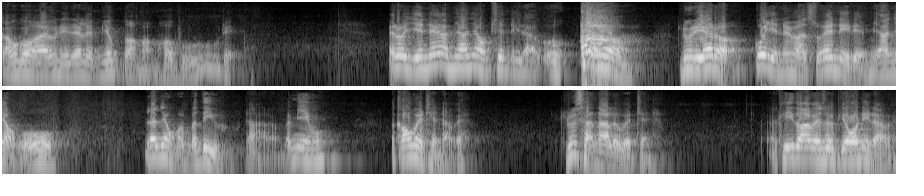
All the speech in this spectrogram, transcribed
ကောင်းကောင်းအာယုန်တွေလည်းမြုပ်သွားမှာမဟုတ်ဘူးတဲ့အဲ့တော့ယင်ထဲကမြားညောင်းဖြစ်နေတာကိုလူတွေကတော့ကိုယ့်ယင်ထဲမှာဆွဲနေတဲ့မြားညောင်းကိုမြားညောင်းမှမသိဘူးဒါတော့မမြင်ဘူး အကောင်းပဲထင်တာပဲလူဆန္ဒလို့ပဲထင်တယ်ခီးသွားပဲဆိုပြောနေတာပဲ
